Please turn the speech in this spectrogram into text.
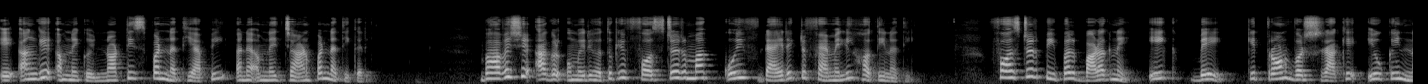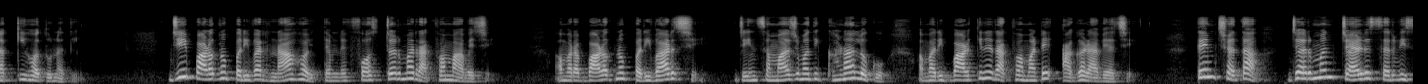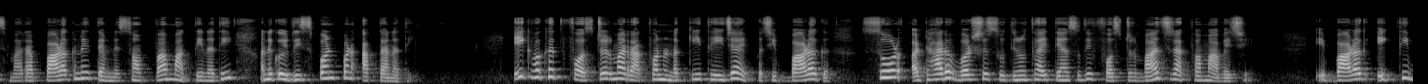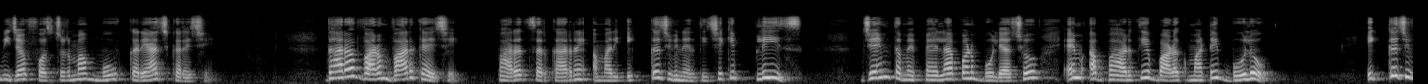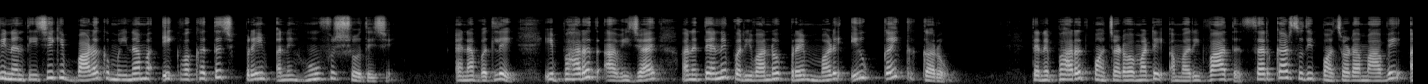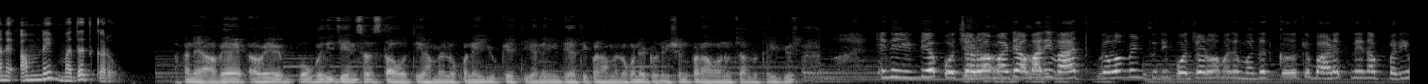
એ અંગે અમને કોઈ નોટિસ પણ નથી આપી અને અમને જાણ પણ નથી કરી. ભાવેશે આગળ ઉમેર્યું હતું કે ફોસ્ટરમાં કોઈ ડાયરેક્ટ ફેમિલી હોતી નથી. ફોસ્ટર પીપલ બાળકને એક, બે કે ત્રણ વર્ષ રાખે એવું કંઈ નક્કી હોતું નથી. જે બાળકનો પરિવાર ના હોય તેમને ફોસ્ટરમાં રાખવામાં આવે છે. અમારા બાળકનો પરિવાર છે, જૈન સમાજમાંથી ઘણા લોકો અમારી બાળકીને રાખવા માટે આગળ આવ્યા છે. તેમ છતાં, જર્મન ચાઇલ્ડ સર્વિસ મારા બાળકને તેમને સોંપવા માગતી નથી અને કોઈ રિસ્પોન્ડ પણ આપતા નથી. એક વખત ફોસ્ટરમાં રાખવાનું નક્કી થઈ જાય, પછી બાળક સોળ અઢાર વર્ષ સુધીનું થાય ત્યાં સુધી ફોસ્ટરમાં જ રાખવામાં આવે છે. એ બાળક એકથી બીજા ફોસ્ટરમાં મૂવ કર્યા જ કરે છે. ધારા વારંવાર કહે છે, ભારત સરકારને અમારી એક જ વિનંતી છે કે પ્લીઝ, જેમ તમે પહેલાં પણ બોલ્યા છો, એમ આ ભારતીય બાળક માટે બોલો. એક જ વિનંતી છે કે બાળક મહિનામાં એક વખત જ પ્રેમ અને હૂંફ શોધે છે. એના બદલે એ ભારત આવી જાય અને તેને પરિવારનો પ્રેમ મળે એવું કંઈક કરો. તેને ભારત પહોંચાડવા માટે અમારી વાત સરકાર સુધી પહોંચાડવામાં આવે અને અમને મદદ કરો. અને હવે હવે બહુ બધી જૈન સંસ્થાઓથી અમે લોકોને યુકેથી અને ઇન્ડિયાથી પણ અમે લોકોને ડોનેશન પણ આવવાનું ચાલુ થઈ ગયું છે. એને ઇન્ડિયા પહોંચાડવા માટે અમારી વાત ગવર્મેન્ટ સુધી પહોંચાડવા માટે મદદ કરો કે બાળકને એના પરિવાર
